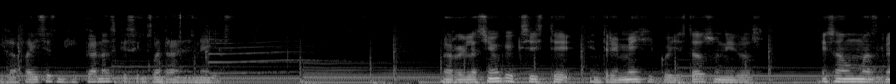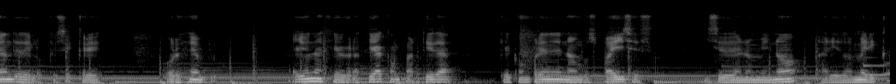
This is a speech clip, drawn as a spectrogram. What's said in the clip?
y las raíces mexicanas que se encuentran en ellas. La relación que existe entre México y Estados Unidos es aún más grande de lo que se cree. Por ejemplo, hay una geografía compartida que comprende ambos países y se denominó Aridoamérica.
